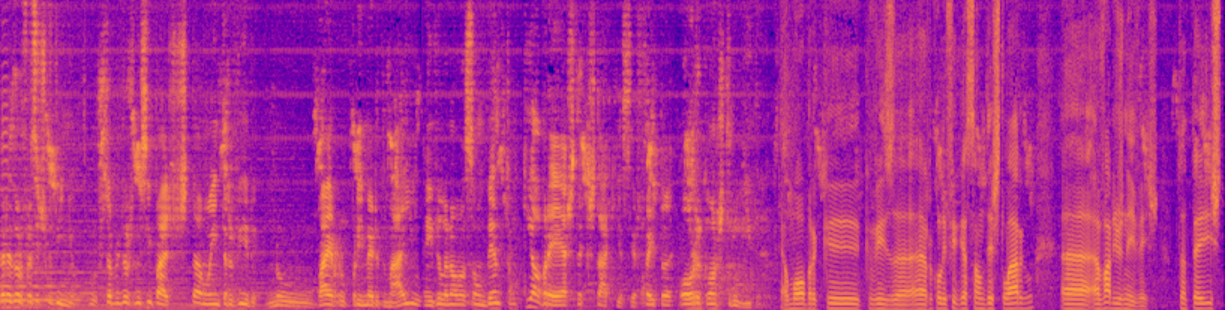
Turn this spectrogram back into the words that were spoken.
Vereador Francisco Godinho, os trabalhadores municipais estão a intervir no bairro 1 de Maio, em Vila Nova São Bento. Que obra é esta que está aqui a ser feita ou reconstruída? É uma obra que, que visa a requalificação deste largo uh, a vários níveis. Portanto, é isto,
